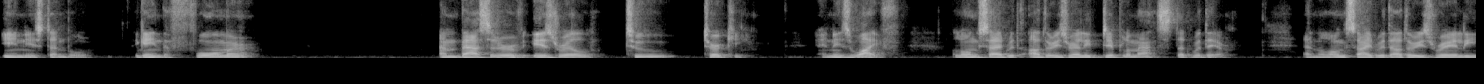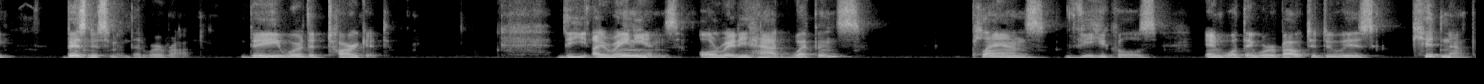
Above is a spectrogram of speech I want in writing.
in Istanbul. Again, the former ambassador of Israel to Turkey and his wife, alongside with other Israeli diplomats that were there, and alongside with other Israeli businessmen that were around. They were the target. The Iranians already had weapons, plans, vehicles, and what they were about to do is kidnap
